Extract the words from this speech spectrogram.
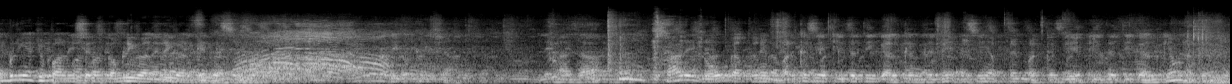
उंगलियाँ चो पानी सिर्फ़ कमली वाले ने करके दस लिहाजा सारे लोग अपने मरकजी अकीदत की गल करते हैं। असं अपने मरकजी अकीदत की गल क्यों ना करिए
